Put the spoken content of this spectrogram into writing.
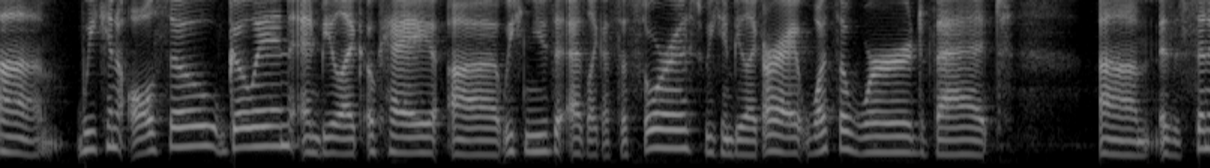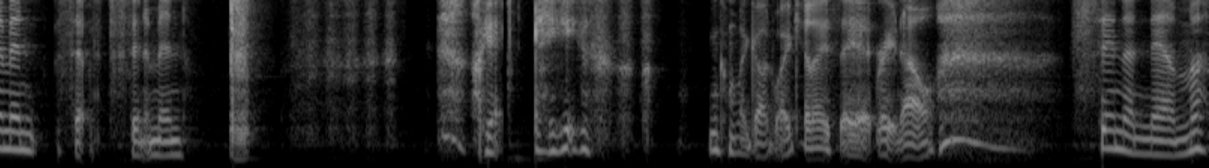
um, we can also go in and be like, okay, uh, we can use it as like a thesaurus. We can be like, all right, what's a word that um, is a cinnamon? cinnamon. okay, a. oh my god, why can't I say it right now? Synonym.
